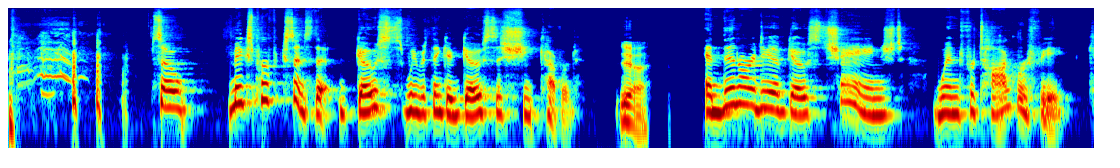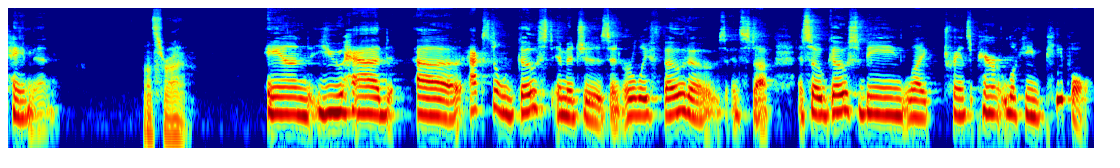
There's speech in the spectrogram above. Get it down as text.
so makes perfect sense that ghosts, we would think of ghosts as sheet covered. Yeah. And then our idea of ghosts changed when photography came in. That's right. And you had uh, accidental ghost images and early photos and stuff. And so, ghosts being like transparent looking people,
